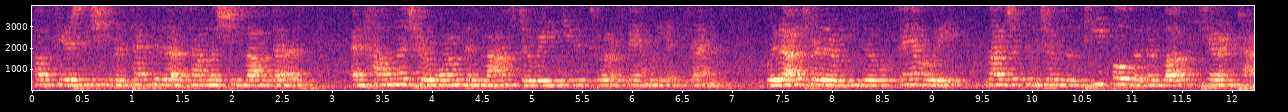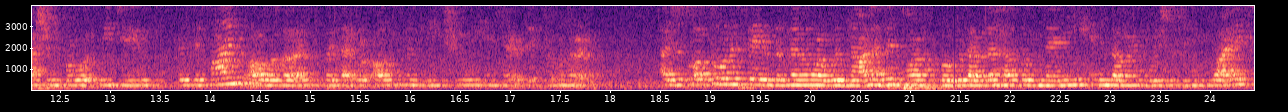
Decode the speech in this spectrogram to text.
how fiercely she protected us, how much she loved us, and how much her warmth and laughter radiated through our family and friends. Without her, there would be no family, not just in terms of people, but the love, care, and passion for what we do that defines all of us, but that were ultimately truly inherited from her. I just also want to say that the memoir would not have been possible without the help of many in Dominic Singh's life.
